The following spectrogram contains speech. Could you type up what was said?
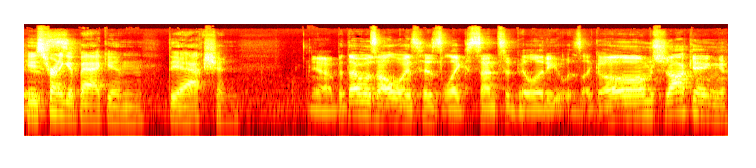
He's trying to get back in the action. Yeah, but that was always his like sensibility. It was like, oh, I'm shocking.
